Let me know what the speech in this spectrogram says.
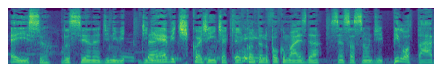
É isso. Luciana Dinievich com a gente aqui, é contando um pouco mais da sensação de pilotar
